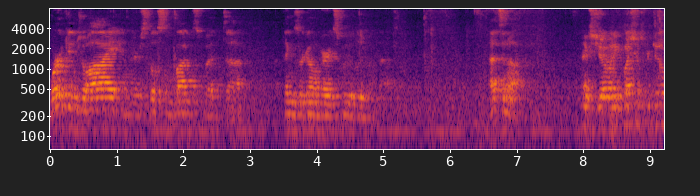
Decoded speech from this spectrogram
work in July, and there's still some bugs, but things are going very smoothly with that. That's enough. Thanks, Joe. Any questions for Joe?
